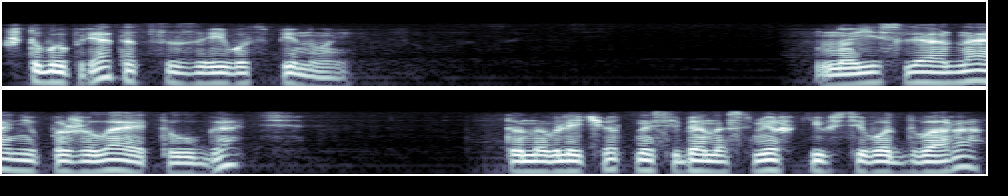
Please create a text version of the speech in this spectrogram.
чтобы прятаться за его спиной». Но если она не пожелает лгать, то навлечет на себя насмешки всего двора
